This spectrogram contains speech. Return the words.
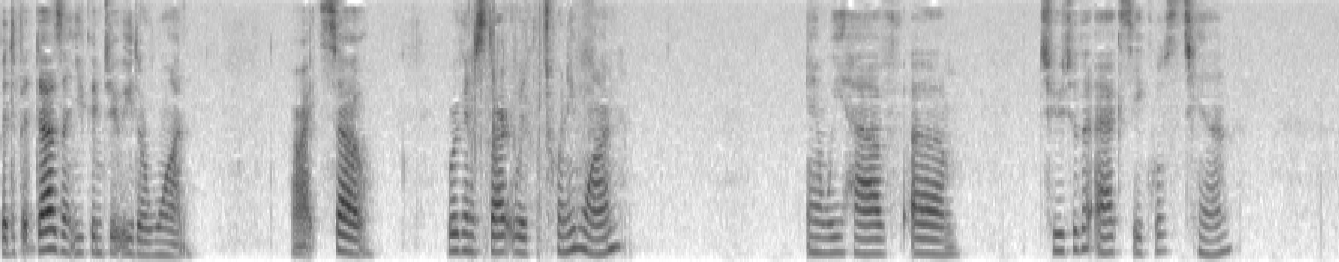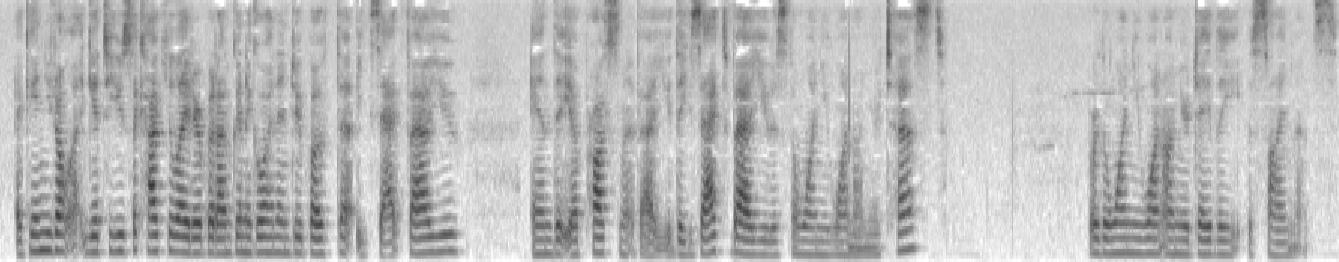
But if it doesn't, you can do either one. Alright, so we're going to start with 21. And we have um, 2 to the x equals 10. Again, you don't get to use the calculator, but I'm going to go ahead and do both the exact value and the approximate value. The exact value is the one you want on your test or the one you want on your daily assignments.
